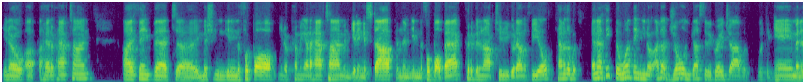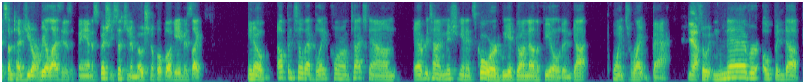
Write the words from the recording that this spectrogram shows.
you know, uh, ahead of halftime. I think that uh, Michigan getting the football, you know, coming out of halftime and getting a stop and then getting the football back could have been an opportunity to go down the field. Kind of the and I think the one thing, you know, I thought Joel and Gus did a great job with with the game, and it's sometimes you don't realize it as a fan, especially such an emotional football game is like, you know, up until that Blake Corum touchdown, every time Michigan had scored, we had gone down the field and got points right back. Yeah. So it never opened up,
